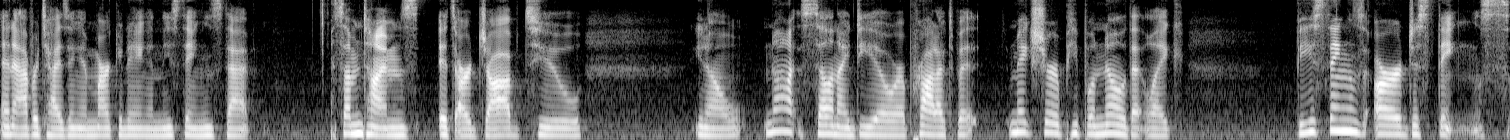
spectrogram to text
and advertising and marketing and these things that sometimes it's our job to you know, not sell an idea or a product, but make sure people know that like these things are just things.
